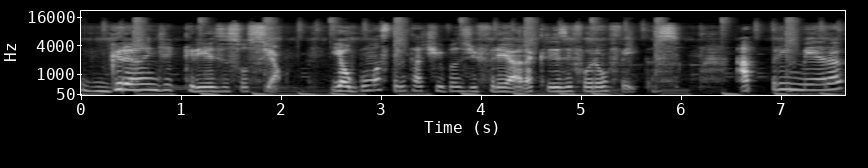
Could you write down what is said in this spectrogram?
grande crise social e algumas tentativas de frear a crise foram feitas. A primeira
